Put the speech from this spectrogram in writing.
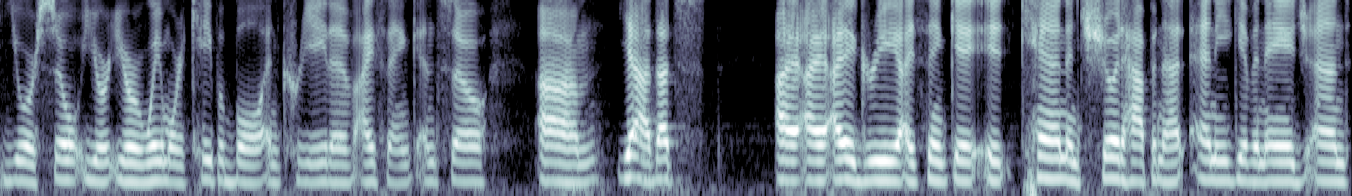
you're so you're you're way more capable and creative, I think. And so um, yeah, that's I, I, I agree. I think it, it can and should happen at any given age. And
